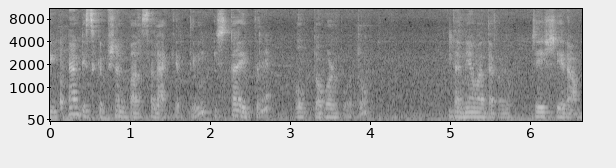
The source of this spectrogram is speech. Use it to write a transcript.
ಲಿಂಕ್ನ ಡಿಸ್ಕ್ರಿಪ್ಷನ್ ಬಾಕ್ಸಲ್ಲಿ ಹಾಕಿರ್ತೀನಿ. ಇಷ್ಟ ಇದ್ದರೆ ಹೋಗಿ ತೊಗೊಳ್ಬೋದು. ಧನ್ಯವಾದಗಳು. ಜೈ ಶ್ರೀರಾಮ್.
